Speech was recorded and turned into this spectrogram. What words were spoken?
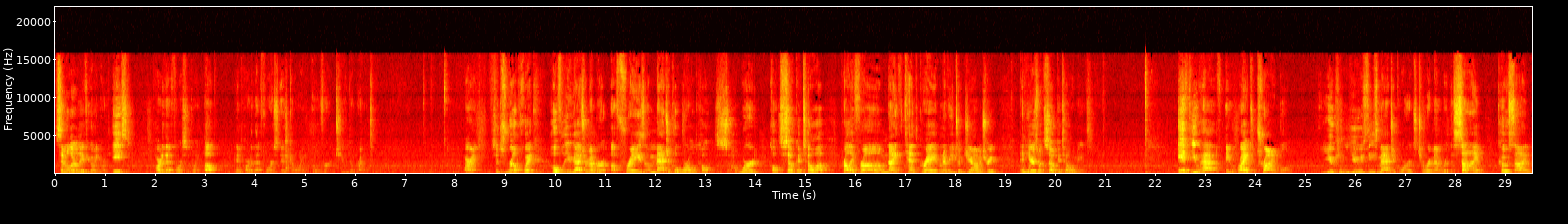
Similarly, if you're going northeast, part of that force is going up, and part of that force is going over to the right. All right, so just real quick, hopefully you guys remember a phrase, a magical word called word called SOHCAHTOA, probably from 9th, 10th grade, whenever you took geometry. And here's what SOHCAHTOA means. If you have a right triangle, you can use these magic words to remember the sine, cosine,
